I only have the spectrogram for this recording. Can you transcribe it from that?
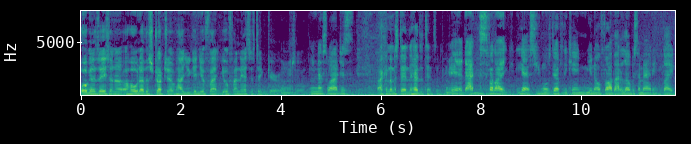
organization, a, a whole other structure of how you getting your fi- your finances taken care of. So and that's why I just I can understand the hesitance in people. Yeah, I just feel like yes, you most definitely can. You know, fall out of love with somebody. Like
